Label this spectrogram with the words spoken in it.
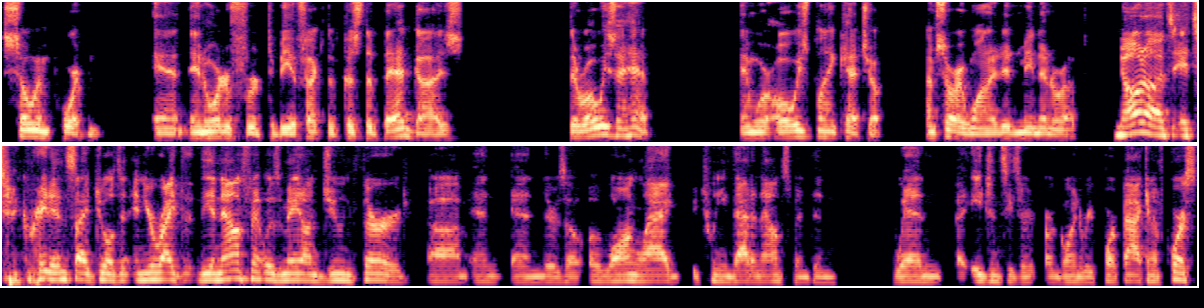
so important and in order for it to be effective because the bad guys they're always ahead and we're always playing catch up. I'm sorry juan i didn't mean to interrupt. No no it's it's a great insight jules and, and you're right the, the, announcement was made on june 3rd um, and and there's a, a long lag between that announcement and when uh, agencies are, are going to report back and of course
